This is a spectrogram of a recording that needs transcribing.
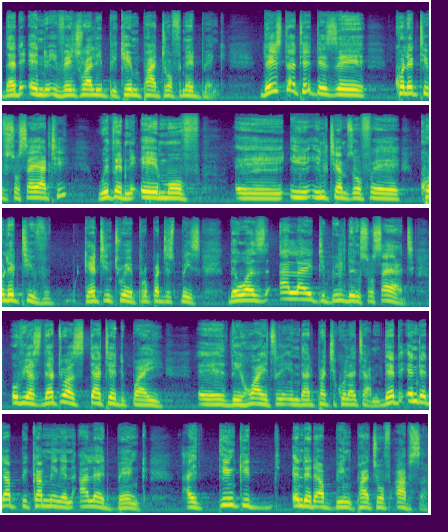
that and eventually became part of Nedbank. They started as a collective society with an aim of, uh, in terms of a collective get into a property space. There was Allied Building Society. Obviously, that was started by uh, the whites in that particular time. That ended up becoming an allied bank. I think it ended up being part of ABSA.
